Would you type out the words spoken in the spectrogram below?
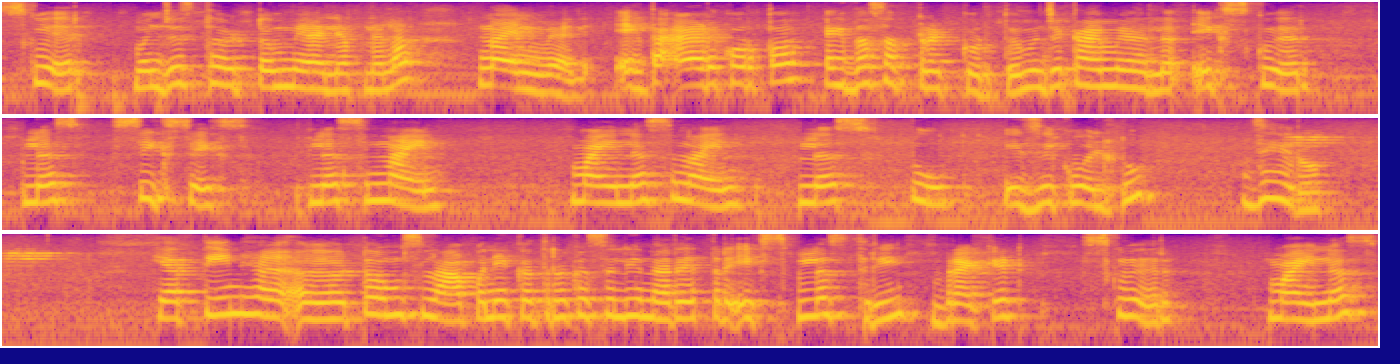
स्क्वेअर म्हणजेच थर्ड टर्म मिळाली आपल्याला नाईन मिळाली. एकदा ॲड करतो एकदा सबट्रॅक्ट करतो म्हणजे काय मिळालं? X square plus six x plus nine minus nine plus two is equal to zero ह्या तीन ह्या टर्म्सला आपण एकत्र कसं लिहिणार आहे? तर x plus three bracket square minus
